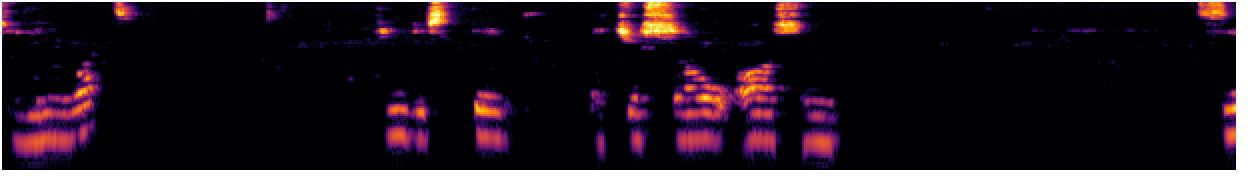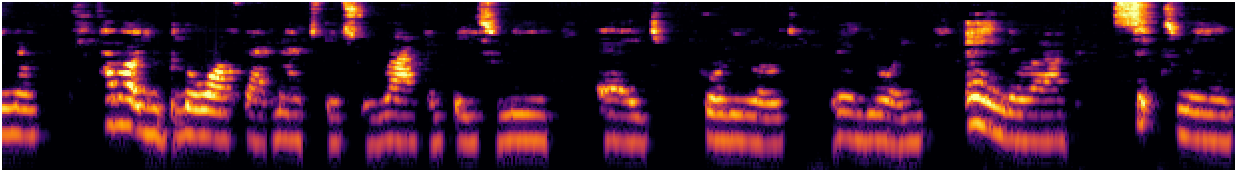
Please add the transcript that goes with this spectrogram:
So you know what? You just think that you're so awesome. Cena, how about you blow off that match against The Rock and face me, Edge, Cody Rhodes, Randy Orton, and The Rock, six man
